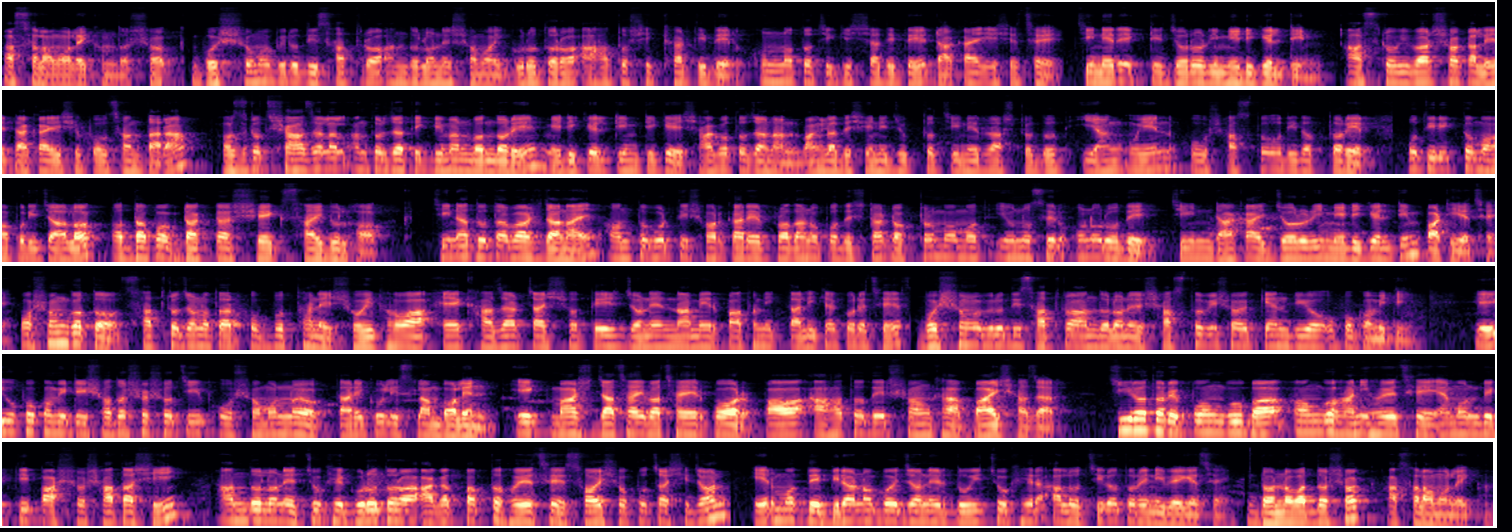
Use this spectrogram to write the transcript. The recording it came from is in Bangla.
আসসালামু আলাইকুম দর্শক। বৈষম্য বিরোধী ছাত্র আন্দোলনের সময় গুরুতর আহত শিক্ষার্থীদের উন্নত চিকিৎসা দিতে ঢাকায় এসেছে চীনের একটি জরুরি মেডিকেল টিম। আজ রবিবার সকালে ঢাকায় এসে পৌঁছান তারা। হজরত শাহজালাল আন্তর্জাতিক বিমানবন্দরে মেডিকেল টিমটিকে স্বাগত জানান বাংলাদেশে নিযুক্ত চীনের রাষ্ট্রদূত ইয়াং উয়েন ও স্বাস্থ্য অধিদপ্তরের অতিরিক্ত মহাপরিচালক অধ্যাপক ডাক্তার শেখ সাইদুল হক। চীনা দূতাবাস জানায়, অন্তর্বর্তী সরকারের প্রধান উপদেষ্টা ডক্টর মোহাম্মদ ইউনুসের অনুরোধে চীন ঢাকায় জরুরি মেডিকেল টিম পাঠিয়েছে। প্রসঙ্গত ছাত্র জনতার অভ্যুত্থানে শহীদ হওয়া এক হাজার চারশো তেইশ জনের নামের প্রাথমিক তালিকা করেছে বৈষম্য বিরোধী ছাত্র আন্দোলনের স্বাস্থ্য বিষয়ক কেন্দ্রীয় উপকমিটি। এই উপকমিটির সদস্য সচিব ও সমন্বয়ক তারিকুল ইসলাম বলেন, এক মাস যাচাই বাছাইয়ের পর পাওয়া আহতদের সংখ্যা বাইশ হাজার। চিরতরে পঙ্গু বা অঙ্গহানি হয়েছে এমন ব্যক্তি পাঁচশো সাতাশি। আন্দোলনে চোখে গুরুতর আঘাতপ্রাপ্ত হয়েছে ছয়শো পঁচাশি জন। এর মধ্যে বিরানব্বই জনের দুই চোখের আলো চিরতরে নিভে গেছে। ধন্যবাদ দর্শক, আসসালামু আলাইকুম।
